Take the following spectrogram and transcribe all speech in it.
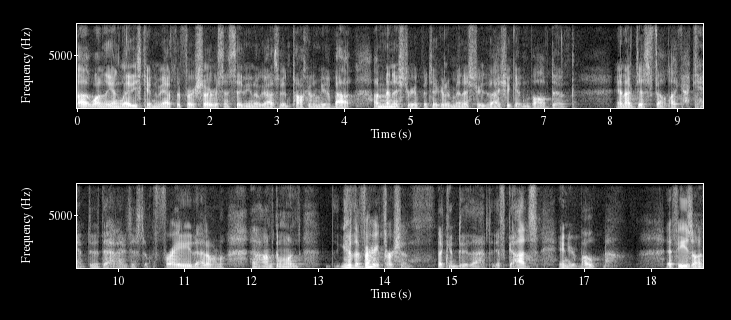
uh, one of the young ladies came to me after the first service and said, You know, God's been talking to me about a ministry, a particular ministry that I should get involved in. And I've just felt like I can't do that. I'm just afraid. I don't know. And I'm going, You're the very person that can do that. If God's in your boat, if He's on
